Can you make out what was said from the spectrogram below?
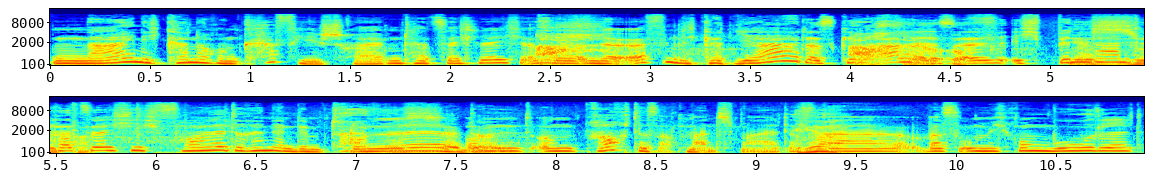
Nein, ich kann auch im Kaffee schreiben tatsächlich, also in der Öffentlichkeit. Ja, das geht Ach, alles. Also Ich bin Ja, dann super. tatsächlich voll drin in dem Tunnel ja und, und brauche das auch manchmal, dass Ja. da was um mich rumwuselt.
